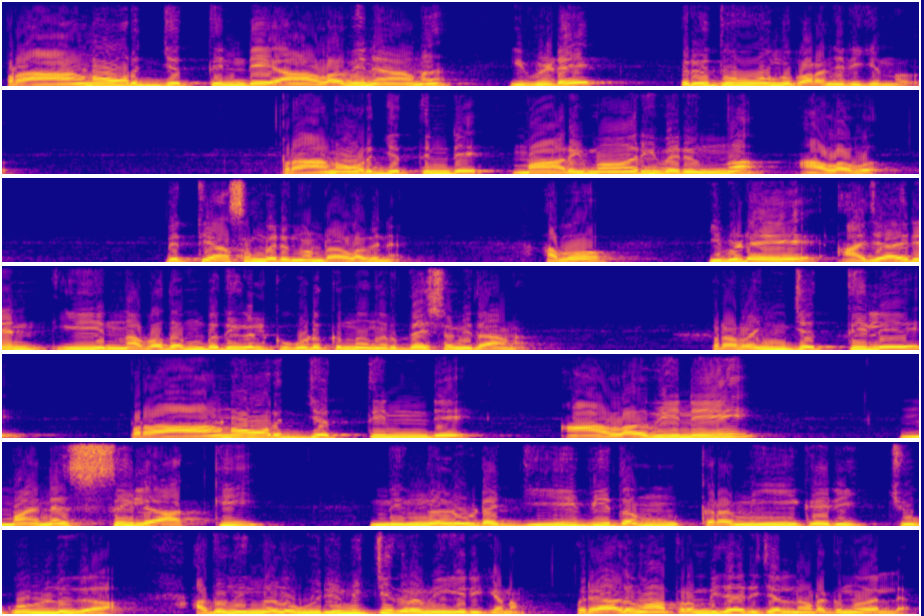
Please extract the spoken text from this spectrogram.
പ്രാണോർജത്തിന്റെ അളവിനാണ് ഇവിടെ ഋതു എന്ന് പറഞ്ഞിരിക്കുന്നത്. പ്രാണോർജത്തിന്റെ മാറി മാറി വരുന്ന അളവ്. വ്യത്യാസം വരുന്നുണ്ട് അളവിന്. അപ്പോൾ ഇവിടെ ആചാര്യൻ ഈ നവദമ്പതികൾക്ക് കൊടുക്കുന്ന നിർദ്ദേശം ഇതാണ്. പ്രപഞ്ചത്തിലെ പ്രാണോർജത്തിന്റെ അളവിനെ മനസ്സിലാക്കി നിങ്ങളുടെ ജീവിതം ക്രമീകരിച്ചു കൊള്ളുക അത് നിങ്ങൾ ഒരുമിച്ച് ക്രമീകരിക്കണം. ഒരാൾ മാത്രം വിചാരിച്ചാൽ നടക്കുന്നതല്ല.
